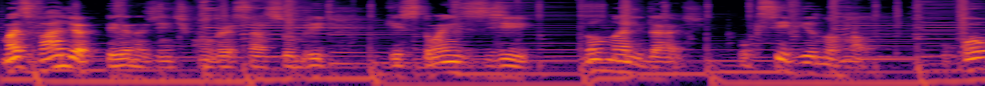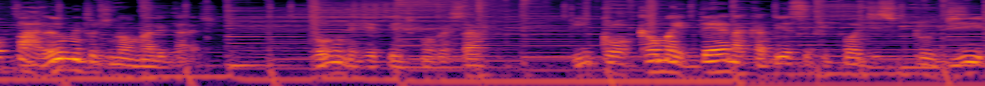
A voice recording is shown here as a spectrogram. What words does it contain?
Mas vale a pena a gente conversar sobre questões de normalidade. O que seria normal? Qual o parâmetro de normalidade? Vamos de repente conversar e colocar uma ideia na cabeça que pode explodir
